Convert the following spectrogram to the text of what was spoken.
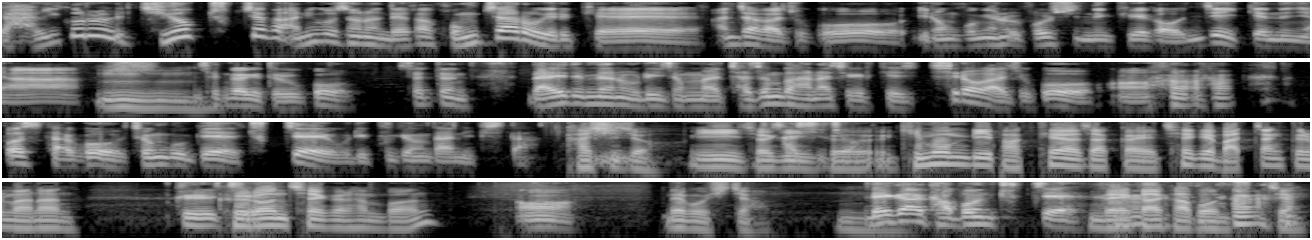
야 이거를 지역 축제가 아니고서는 내가 공짜로 이렇게 앉아가지고 이런 공연을 볼 수 있는 기회가 언제 있겠느냐 음. 생각이 들고 어쨌든 나이 들면 우리 정말 자전거 하나씩 이렇게 실어가지고 어, 버스 타고 전국에 축제 우리 구경 다닙시다. 가시죠. 이 저기 가시죠. 그 김원비 박태하 작가의 책에 맞짱 뜰 만한 그렇지. 그런 책을 한번 어 내보시죠. 음. 내가 가본 축제. 내가 가본 축제.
